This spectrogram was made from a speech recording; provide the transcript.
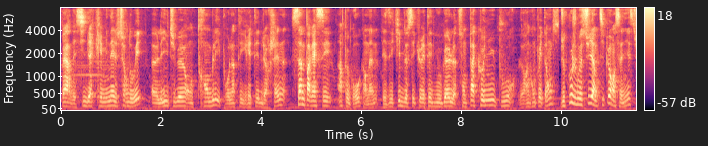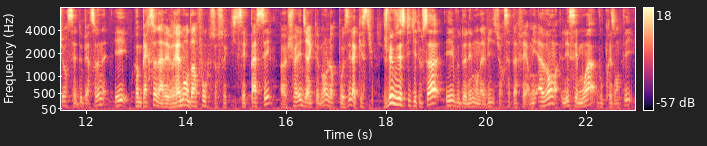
par des cybercriminels surdoués. Euh, les youtubeurs ont tremblé pour l'intégrité de leur chaîne. Ça me paraissait un peu gros quand même. Les équipes de sécurité de Google sont pas connues pour leur incompétence. Du coup, je me suis un petit peu renseigné sur ces deux personnes et comme personne n'avait vraiment d'infos sur ce qui s'est passé, euh, je suis allé directement leur poser la question. Je vais vous expliquer tout ça et vous donner mon avis sur cette affaire. Mais avant, laissez-moi vous présenter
